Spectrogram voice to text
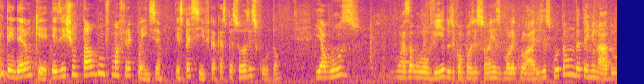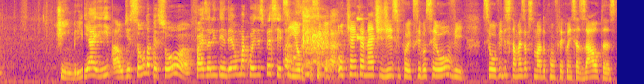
entenderam que existe um tal de um- uma frequência específica que as pessoas escutam. E alguns umas- ouvidos e composições moleculares escutam um determinado timbre. E aí, a audição da pessoa faz ela entender uma coisa específica. Sim, o que, o que a internet disse foi que se você ouve, se o ouvido está mais acostumado com frequências altas,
